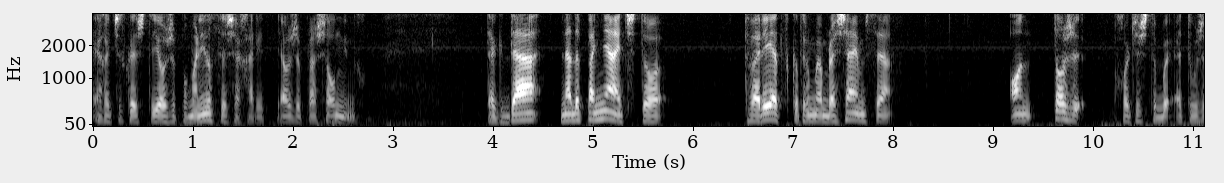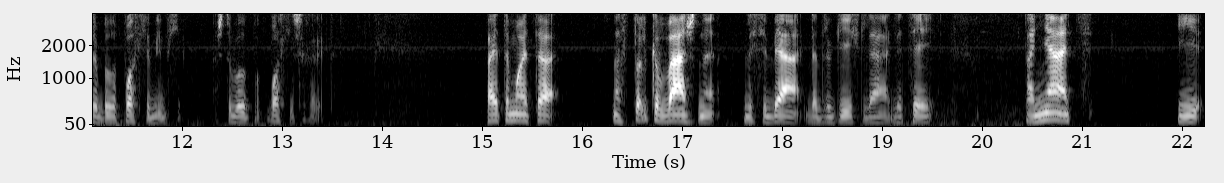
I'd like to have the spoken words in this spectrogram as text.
я хочу сказать, что я уже помолился Шахарит, я уже прошел Минху. Тогда надо понять, что Творец, к которому мы обращаемся, он тоже хочет, чтобы это уже было после Минхи, чтобы было после Шахарита. Поэтому это настолько важно для себя, для других, для детей понять и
